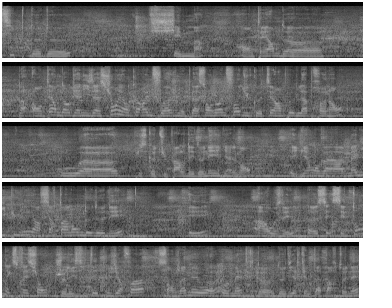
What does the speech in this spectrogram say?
type de schéma en termes de en termes d'organisation, et encore une fois, je me place encore une fois du côté un peu de l'apprenant, où, euh, puisque tu parles des données également, eh bien, on va manipuler un certain nombre de données et arroser. Euh, c'est ton expression, je l'ai cité plusieurs fois, sans jamais omettre de, dire qu'elle t'appartenait,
